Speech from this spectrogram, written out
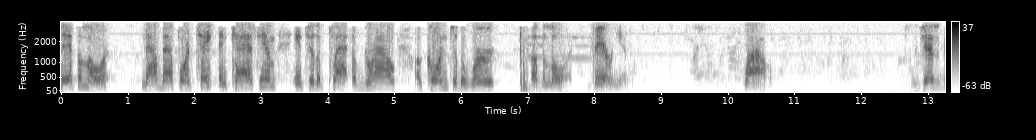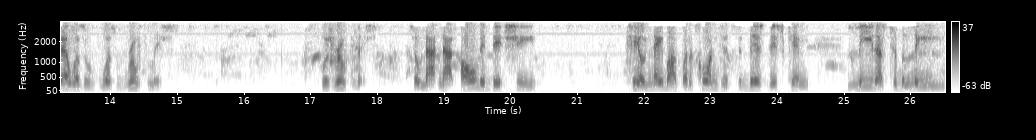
saith the Lord. Now therefore take and cast him into the plat of ground according to the word of the Lord. Bury him. Wow. Jezebel was was ruthless. Was ruthless. So not not only did she kill Naboth, but according to, to this, this can lead us to believe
